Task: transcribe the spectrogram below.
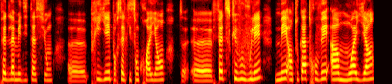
faites de la méditation, priez pour celles qui sont croyantes, faites ce que vous voulez, mais en tout cas, trouvez un moyen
